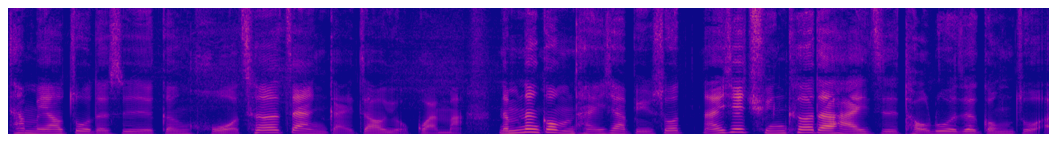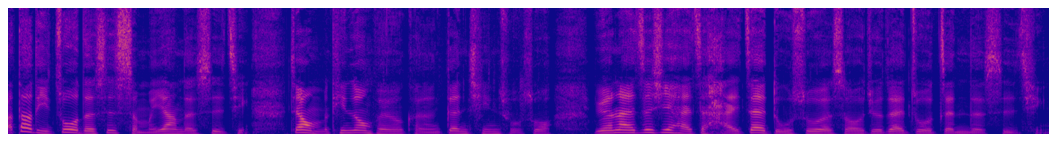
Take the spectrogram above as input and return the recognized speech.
他们要做的是跟火车站改造有关嘛，能不能跟我们谈一下，比如说哪一些群科的孩子投入了这个工作啊，到底做的是什么样的事情？这样我们听众朋友可能更清楚说，原来这些孩子还在读书的时候就在做真的事情。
